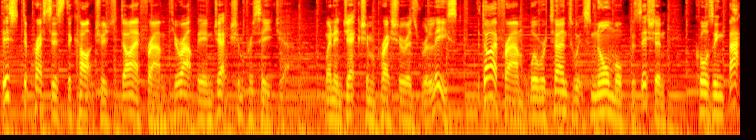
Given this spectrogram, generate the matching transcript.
This depresses the cartridge diaphragm throughout the injection procedure. When injection pressure is released, the diaphragm will return to its normal position, causing back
